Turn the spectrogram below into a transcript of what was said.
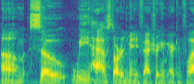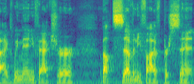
Um, so we have started manufacturing American flags. We manufacture about 75%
